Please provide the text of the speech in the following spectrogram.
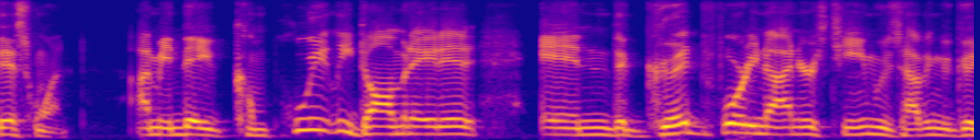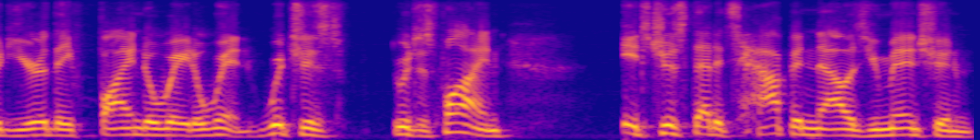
This one. I mean, they completely dominated and the good 49ers team who's having a good year, they find a way to win, which is which is fine. It's just that it's happened now as you mentioned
